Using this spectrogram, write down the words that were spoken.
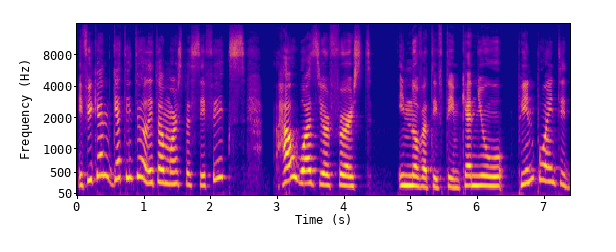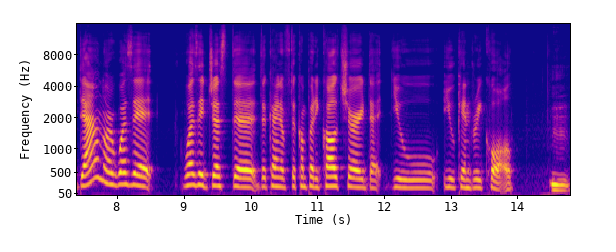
If you can get into a little more specifics how was your first innovative team. Can you pinpoint it down, or was it was it just the the kind of the company culture that you you can recall? Mm.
